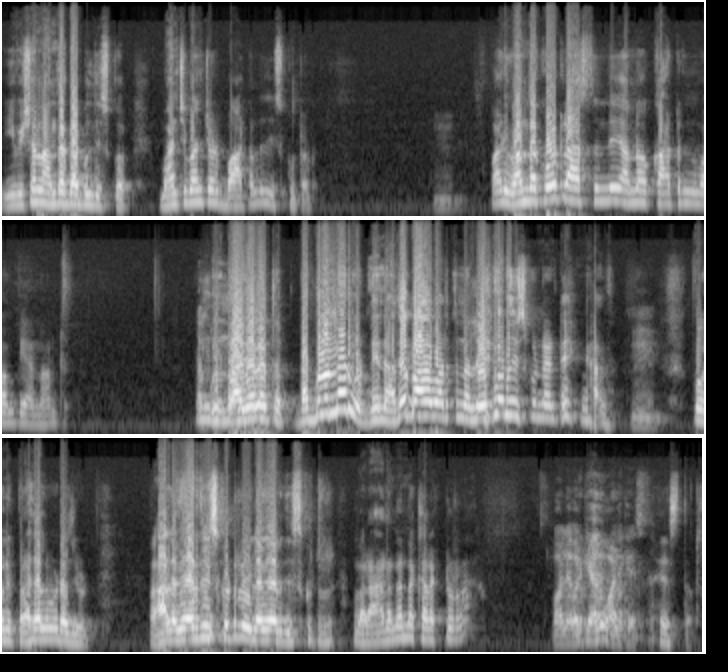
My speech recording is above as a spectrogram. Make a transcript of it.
ఈ విషయంలో అందరు డబ్బులు తీసుకోరు. మంచి మంచోడు బాటలు తీసుకుంటాడు. వాడు వంద కోట్లు ఆస్తుంది అన్న కార్టూన్ పంపి అన్న అంటాడు. ఇది ప్రజలతో డబ్బులు ఉన్నారు నేను అదే బాధపడుతున్నా. లేనోడు తీసుకుంటే కాదు. పోనీ ప్రజలు కూడా చూడు. వాళ్ళ వేరు తీసుకుంటారు వీళ్ళ వేరు తీసుకుంటారు. మరి ఆడనన్నా కరెక్ట్ రా? వాళ్ళు ఎవరికి వాళ్ళకి వేస్తారు.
